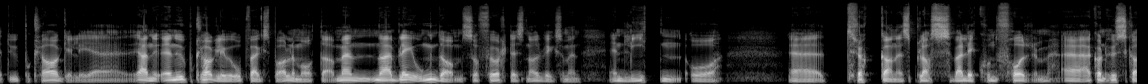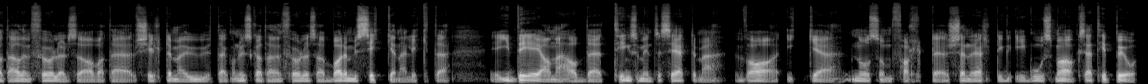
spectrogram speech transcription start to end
et upåklagelig eh, Ja, en, upåklagelig oppvekst på alle måter. Men når jeg ble ungdom, så føltes Narvik som en, en liten og eh, trøkkende plass, veldig konform. Eh, jeg kan huske at jeg hadde en følelse av at jeg skilte meg ut. Jeg kan huske at jeg hadde en følelse av bare musikken jeg likte, ideene jeg hadde, ting som interesserte meg, var ikke noe som falt generelt i, i god smak. Så jeg tipper jo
